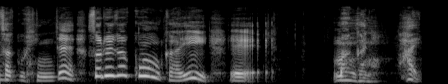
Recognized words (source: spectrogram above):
作品で、それが今回、えー漫画にはい。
